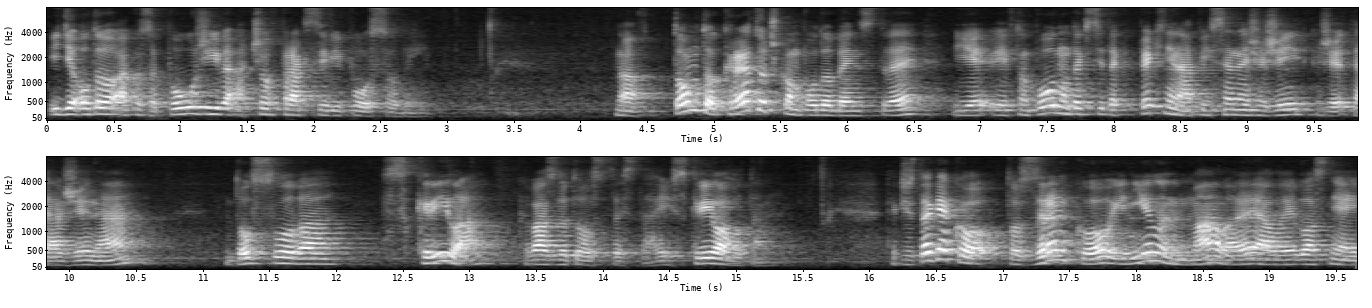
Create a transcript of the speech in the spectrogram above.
Ide o to, ako sa používa a čo v praxi vypôsobí. No a v tomto kratočkom podobenstve je, je v tom pôvodnom texte tak pekne napísané, že, že tá žena doslova skrýla kvas do toho cesta, hej, skrýla ho tam. Takže tak ako to zrnko je nielen malé, ale je vlastne aj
